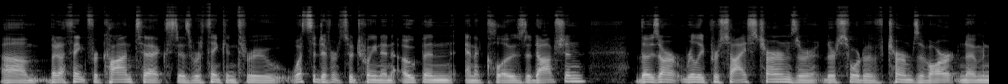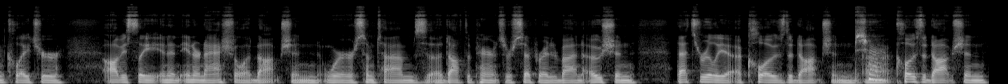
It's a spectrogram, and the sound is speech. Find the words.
Um, but I think for context, as we're thinking through what's the difference between an open and a closed adoption, those aren't really precise terms. They're, they're sort of terms of art, nomenclature obviously in an international adoption where sometimes adoptive parents are separated by an ocean, that's really a closed adoption. Sure. Uh, closed adoption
